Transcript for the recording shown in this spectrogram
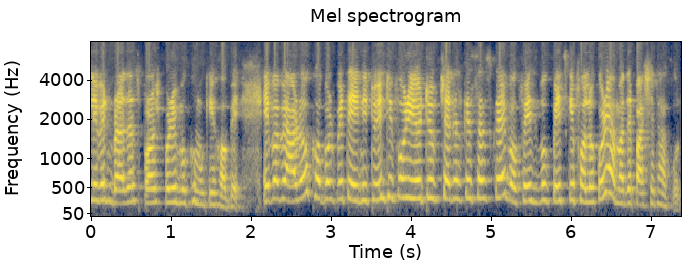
ইলেভেন ব্রাদার্স পরস্পরের মুখোমুখি হবে। এভাবে আরও খবর পেতে এনি টোয়েন্টি ফোর ইউটিউব চ্যানেলকে সাবস্ক্রাইব ও ফেসবুক পেজকে ফলো করে আমাদের পাশে থাকুন.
